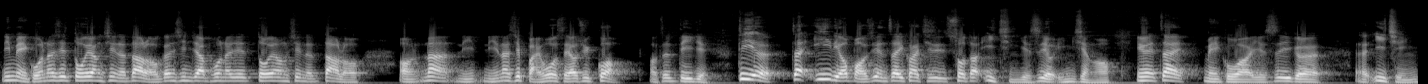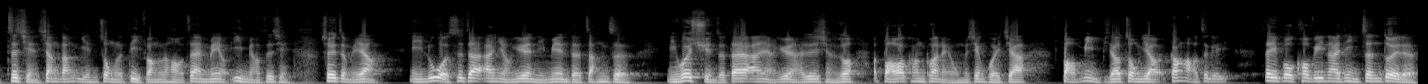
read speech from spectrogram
你美国那些多样性的大楼跟新加坡那些多样性的大楼哦，那你你那些百货谁要去逛哦？这是第一点。第二，在医疗保健这一块，其实受到疫情也是有影响哦，因为在美国啊，也是一个。呃，疫情之前相当严重的地方，然后在没有疫苗之前，所以怎么样？你如果是在安养院里面的长者，你会选择待在安养院，还是想说保护框框呢？我们先回家，保命比较重要。刚好这个这一波 COVID-19 针对的，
